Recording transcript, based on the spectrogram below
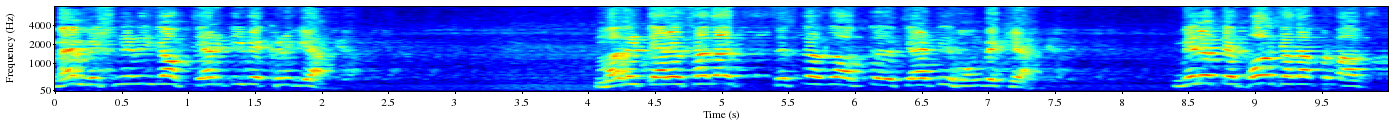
ਮੈਂ ਮਿਸ਼ਨਰੀ ਆਫ ਚੈਰਿਟੀ ਵੇਖਣ ਗਿਆ। ਮਦਰ ਟੈਰੇਸਾ ਦਾ ਸਿਸਟਰ ਆਫ ਚੈਰਿਟੀ ਹੋਮ ਵੇਖਿਆ। ਮੇਰੇ ਉੱਤੇ ਬਹੁਤ ਜ਼ਿਆਦਾ ਪ੍ਰਭਾਵ ਸੀ।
